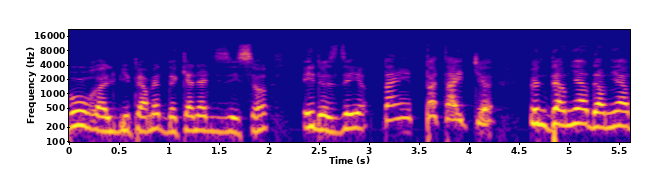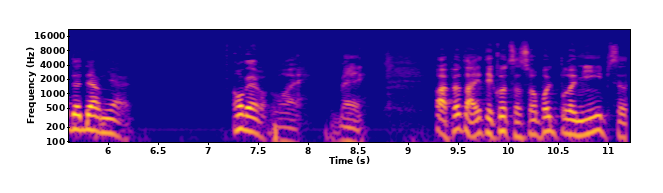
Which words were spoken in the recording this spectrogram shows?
pour lui permettre de canaliser ça et de se dire ben, peut-être qu'une dernière, dernière de dernière. On verra. Ouais. Ben. Ah, peut-être. Écoute, ça ne sera pas le premier, puis ça,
